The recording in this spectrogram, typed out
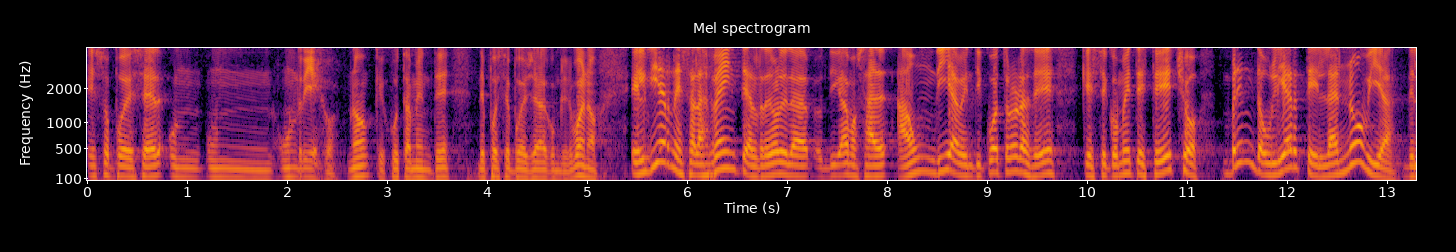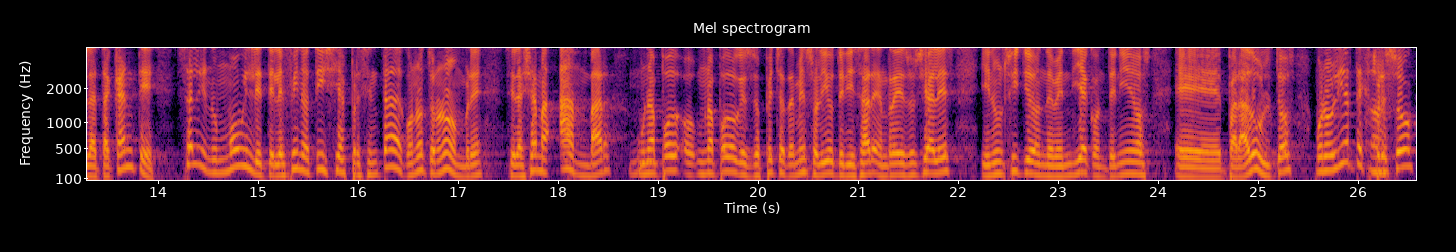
eso puede ser un, un- un riesgo, ¿no? Que justamente después se puede llegar a cumplir. Bueno, el viernes a las 20, alrededor de la, digamos, a un día, 24 horas de que se comete este hecho, Brenda Uliarte, la novia del atacante, sale en un móvil de Telefe Noticias presentada con otro nombre, se la llama Ámbar, un, apodo, un apodo que se sospecha también solía utilizar en redes sociales y en un sitio donde vendía contenidos eh, para adultos. Bueno, Uliarte expresó,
